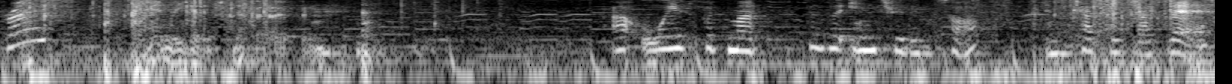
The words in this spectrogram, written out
front and we're to snip it open. I always put my scissor in through the top and cut it like that,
